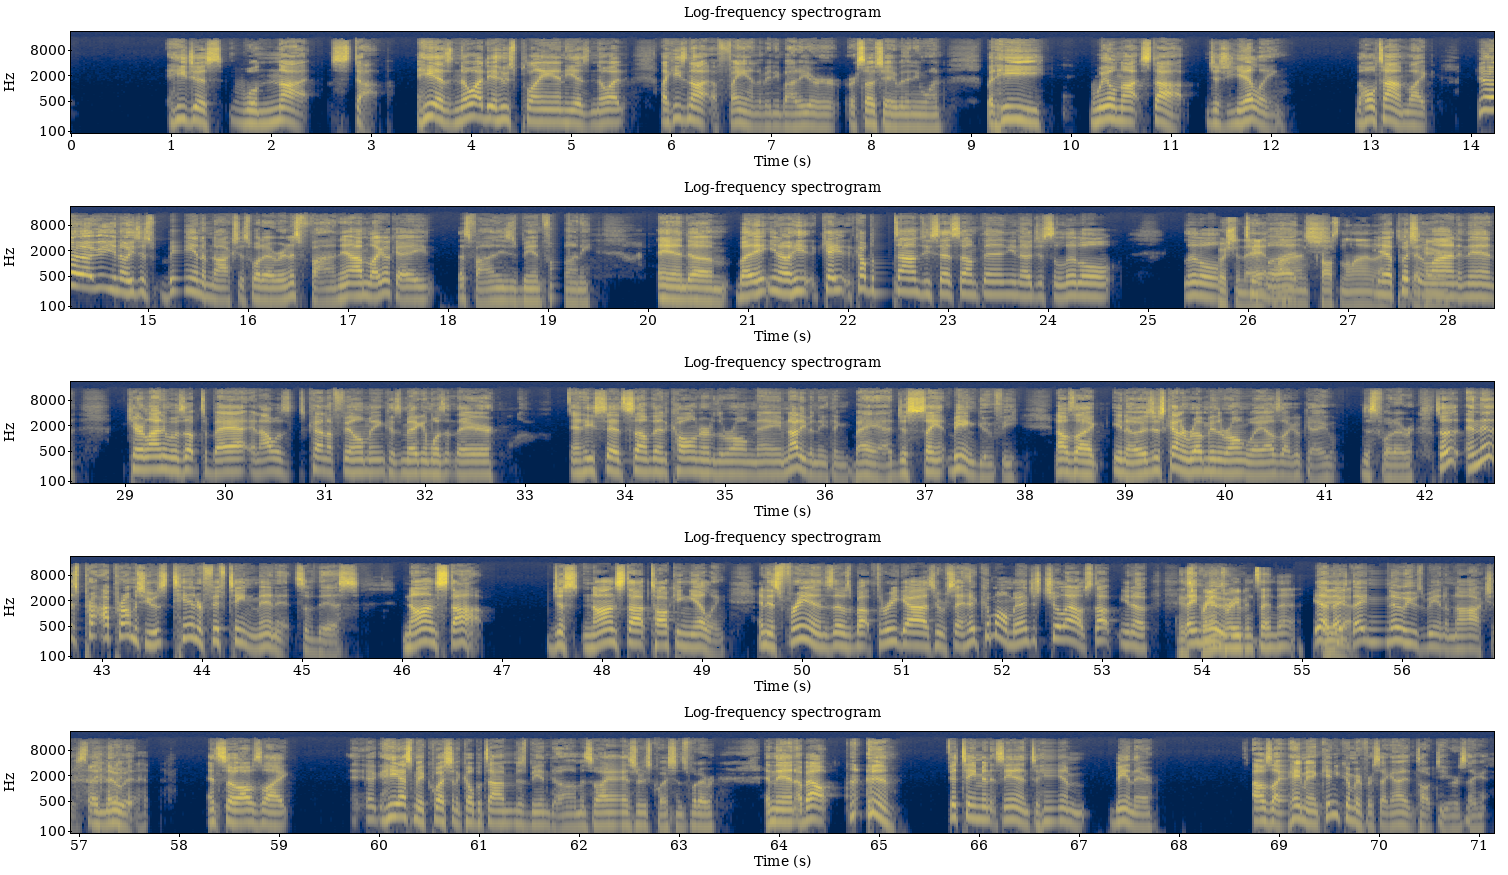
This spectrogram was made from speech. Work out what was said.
he just will not stop. He has no idea who's playing. He has no like he's not a fan of anybody or, or associated with anyone but he will not stop just yelling the whole time like yeah you know he's just being obnoxious whatever and it's fine. Yeah i'm like okay that's fine. He's just being funny and um but you know he a couple times he said something you know just a little little pushing the line, crossing the line. yeah pushing the hair. line and then carolina was up to bat and i was kind of filming because megan wasn't there and he said something calling her the wrong name not even anything bad just saying being goofy and i was like you know it just kind of rubbed me the wrong way i was like okay just whatever so and then it's i promise you it's 10 or 15 minutes of this nonstop just nonstop talking, yelling. And his friends, there was about three guys who were saying, "Hey, come on, man, just chill out, stop." You know, His they friends knew- were even saying that. yeah, they they knew he was being obnoxious. They knew it, and so I was like, eh, he asked me a question a couple times, just being dumb, and so I answered his questions, whatever. And then about 15 minutes in to him being there, I was like, "Hey, man, can you come here for a second? I didn't talk to you for a second.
